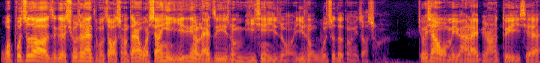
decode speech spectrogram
我不知道这个羞耻感怎么造成，但是我相信一定来自于一种迷信、一种一种无知的东西造成的。就像我们原来，比方说对一些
